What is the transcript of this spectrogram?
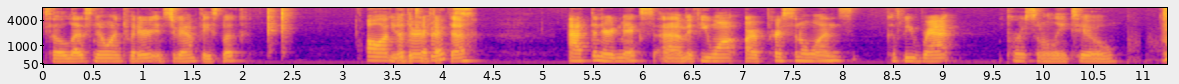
so let us know on Twitter, Instagram, Facebook. All at you know the, the Dirt trifecta. Mix. at the nerd mix. Um if you want our personal ones because we rant personally too.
